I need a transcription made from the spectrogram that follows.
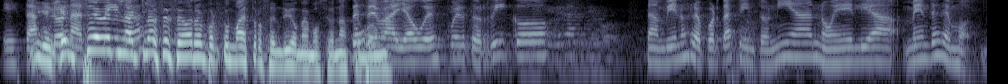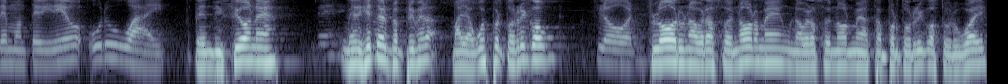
Está Dije, qué chévere en la clase se va a reportar un maestro ascendido, me emocionaste. Desde Mayagüez, Puerto Rico. También nos reporta sintonía Noelia Méndez de, de Montevideo, Uruguay. Bendiciones. Me dijiste la primera, Mayagüez, Puerto Rico. Flor. Flor, un abrazo enorme, un abrazo enorme hasta Puerto Rico, hasta Uruguay.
